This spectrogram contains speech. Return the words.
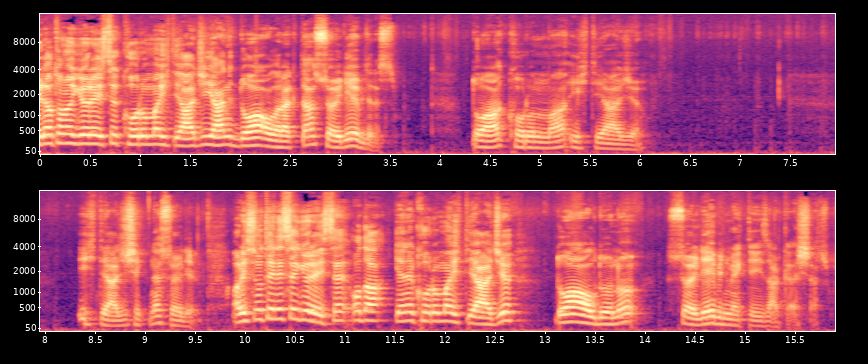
Platon'a göre ise korunma ihtiyacı yani doğa olarak da söyleyebiliriz. Doğa korunma ihtiyacı ihtiyacı şeklinde söyleyelim. Aristoteles'e göre ise o da gene koruma ihtiyacı doğa olduğunu söyleyebilmekteyiz arkadaşlar.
